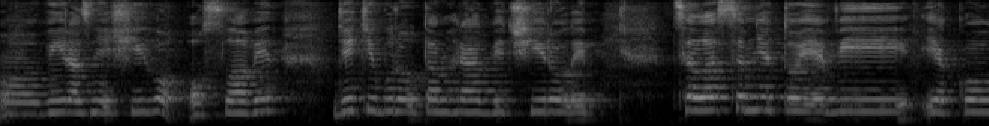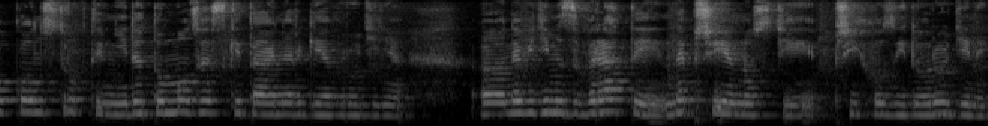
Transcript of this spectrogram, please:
eh, výraznějšího oslavit. Děti budou tam hrát větší roli. Celé se mně to jeví jako konstruktivní, jde to moc hezky, ta energie v rodině. Nevidím zvraty, nepříjemnosti příchozí do rodiny.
